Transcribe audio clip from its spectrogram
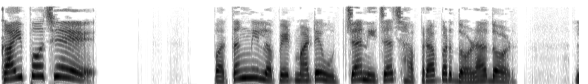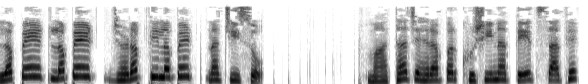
કાઈપો છે. પતંગની લપેટ માટે ઊંચા નીચા છાપરા પર દોડાદોડ. લપેટ લપેટ, ઝડપથી લપેટ ના ચીસો. માથા ચહેરા પર ખુશીના તેજ સાથે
